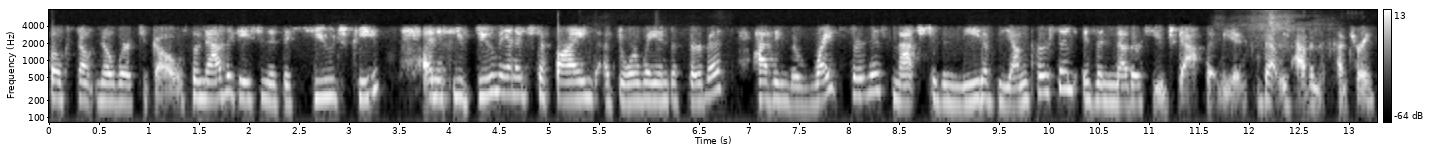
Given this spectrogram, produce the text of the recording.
Folks don't know where to go. So navigation is a huge piece. And if you do manage to find a doorway into service, having the right service matched to the need of the young person is another huge gap that we that we have in this country.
